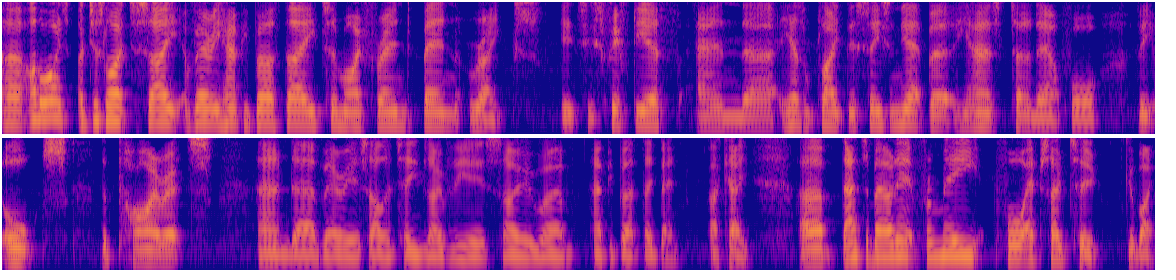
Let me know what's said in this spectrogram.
Uh, otherwise, I'd just like to say a very happy birthday to my friend Ben Rakes. It's his 50th, and uh, he hasn't played this season yet, but he has turned out for the Alts, the Pirates, and uh, various other teams over the years. So, um, happy birthday, Ben. Okay, uh, that's about it from me for episode two. Goodbye.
